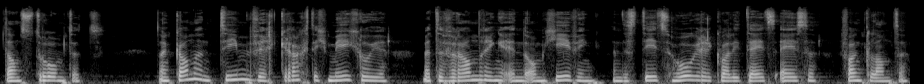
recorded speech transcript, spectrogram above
dan stroomt het. Dan kan een team veerkrachtig meegroeien met de veranderingen in de omgeving en de steeds hogere kwaliteitseisen van klanten.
